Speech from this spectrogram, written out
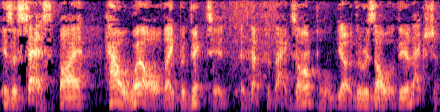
is assessed by how well they predicted, and that, for that example, you know, the result of the election.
